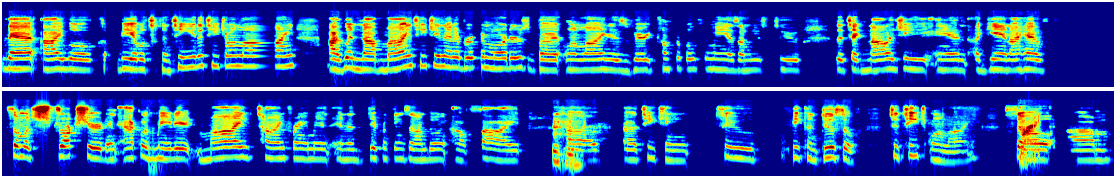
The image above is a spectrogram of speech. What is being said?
that I will be able to continue to teach online. I would not mind teaching at a brick and mortars, but online is very comfortable for me as I'm used to the technology. And again, I have somewhat structured and acclimated my time frame and, and the different things that I'm doing outside mm-hmm. of uh, teaching to be conducive to teach online. So, right. um,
